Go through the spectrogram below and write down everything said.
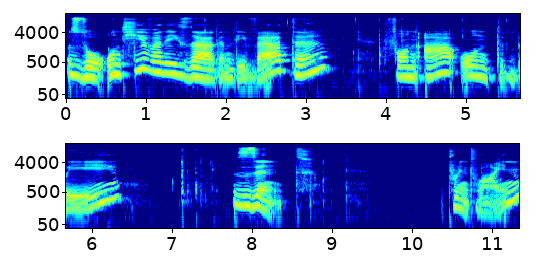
So, und hier werde ich sagen, die Werte von a und b sind print line,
